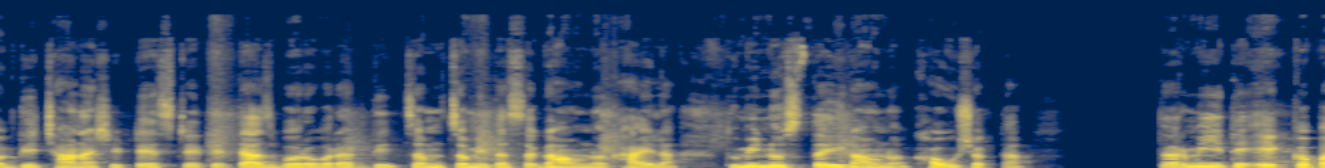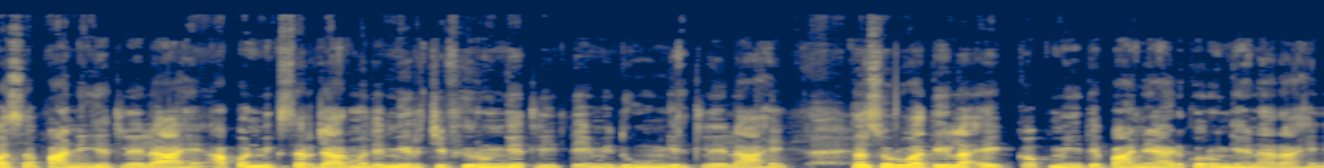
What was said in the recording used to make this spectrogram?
अगदी छान अशी टेस्ट येते. त्याचबरोबर अगदी चमचमीत असं घावणं खायला तुम्ही नुसतंही घावणं खाऊ शकता. तर मी इथे एक कप असं पाणी घेतलेलं आहे. आपण मिक्सर जारमध्ये मिरची फिरून घेतली ते मी धुवून घेतलेलं आहे. तर सुरुवातीला एक कप मी इथे पाणी ॲड करून घेणार आहे.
